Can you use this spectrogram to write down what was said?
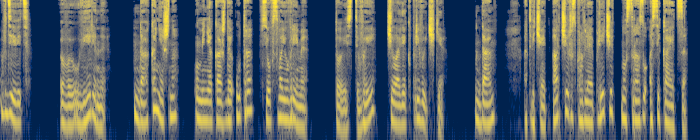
В девять. Вы уверены? Да, конечно. У меня каждое утро все в свое время. То есть вы человек привычки? Да, отвечает Арчи, расправляя плечи, но сразу осекается.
